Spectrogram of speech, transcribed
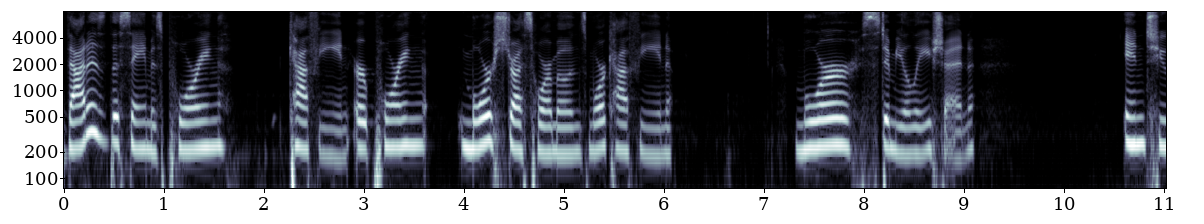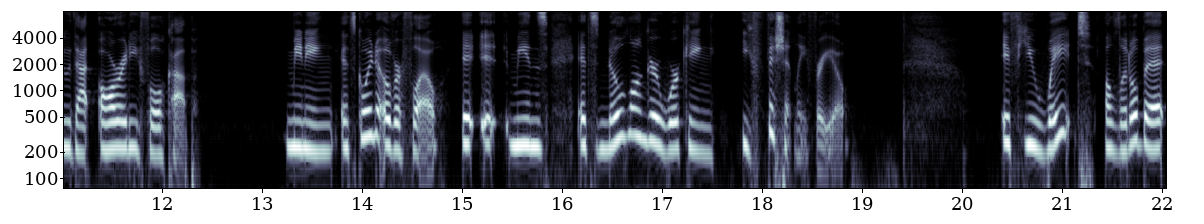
That is the same as pouring caffeine or pouring more stress hormones, more caffeine, more stimulation into that already full cup, meaning it's going to overflow. It, it means it's no longer working efficiently for you. If you wait a little bit,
